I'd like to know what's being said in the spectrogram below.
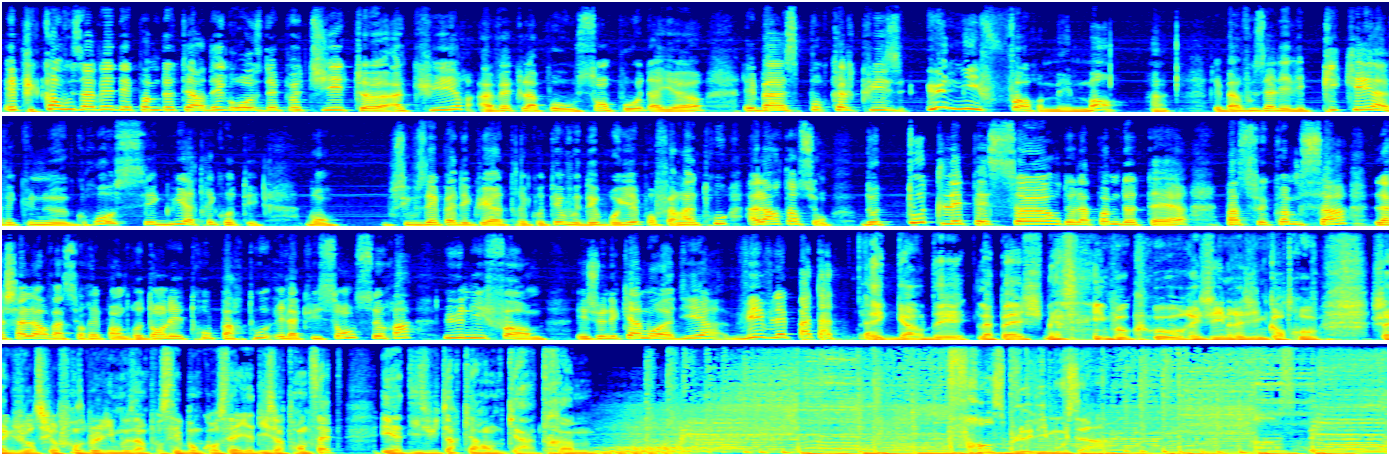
Et puis quand vous avez des pommes de terre, des grosses, des petites euh, à cuire, avec la peau ou sans peau d'ailleurs, et eh ben pour qu'elles cuisent uniformément, hein, et eh ben vous allez les piquer avec une grosse aiguille à tricoter. Bon, si vous n'avez pas d'aiguille à tricoter, vous débrouillez pour faire un trou. Alors attention, de toute l'épaisseur de la pomme de terre, parce que comme ça, la chaleur va se répandre dans les trous partout et la cuisson sera uniforme. Et je n'ai qu'un mot à dire, vive les patates Et gardez la pêche. Merci beaucoup Régine. Régine qu'on retrouve chaque jour sur France Bleu Limousin pour ses bons conseils à 10h37 et à 18h44. France Bleu Limousin.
